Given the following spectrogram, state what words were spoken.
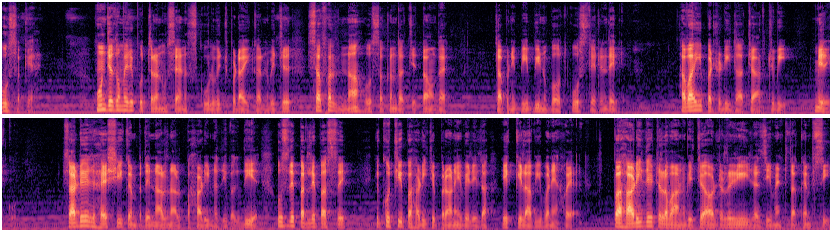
ਹੋ ਸਕਿਆ ਹੈ। ਹੁਣ ਜਦੋਂ ਮੇਰੇ ਪੁੱਤਰਾਂ ਨੂੰ ਸੈਨਿਕ ਸਕੂਲ ਵਿੱਚ ਪੜ੍ਹਾਈ ਕਰਨ ਵਿੱਚ ਸਫਲ ਨਾ ਹੋ ਸਕਣ ਦਾ ਚੇਤਾ ਆਉਂਦਾ ਹੈ, ਤਾਂ ਆਪਣੀ ਬੀਬੀ ਨੂੰ ਬਹੁਤ ਕੋਸਦੇ ਰਹਿੰਦੇ ਨੇ। ਹਵਾਈ ਪਟੜੀ ਦਾ ਚਾਰਜ ਵੀ ਮੇਰੇ ਕੋਲ। ਸਾਡੇ ਰਹਿਸ਼ੀ ਕੈਂਪ ਦੇ ਨਾਲ-ਨਾਲ ਪਹਾੜੀ ਨਦੀ ਵਗਦੀ ਹੈ। ਉਸ ਦੇ ਪਰਲੇ ਪਾਸੇ ਇੱਕ ਉੱਚੀ ਪਹਾੜੀ 'ਤੇ ਪੁਰਾਣੇ ਵੇਲੇ ਦਾ ਇੱਕ ਕਿਲਾ ਵੀ ਬਣਿਆ ਹੋਇਆ ਹੈ। ਪਹਾੜੀ ਦੇ ਟਲਵਾਨ ਵਿੱਚ ਆਰਟਲਰੀ ਰੈਜੀਮੈਂਟ ਦਾ ਕੈਂਪ ਸੀ।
